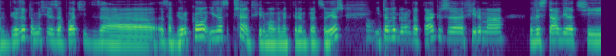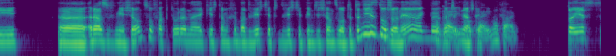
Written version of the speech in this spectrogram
w biurze, to musisz zapłacić za, za biurko i za sprzęt firmowy, na którym pracujesz. I to wygląda tak, że firma wystawia ci E, raz w miesiącu fakturę na jakieś tam chyba 200 czy 250 zł. To nie jest dużo, nie? Jakby, okay, znaczy inaczej. Okay, no tak. To jest.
